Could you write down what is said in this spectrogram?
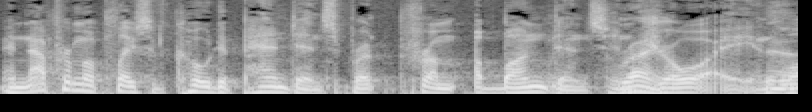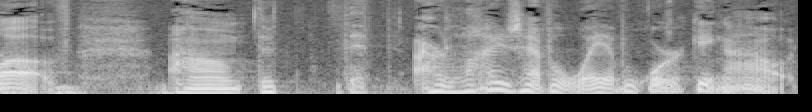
And not from a place of codependence, but from abundance and Right. joy and Yeah. love. Um, that, that our lives have a way of working out.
